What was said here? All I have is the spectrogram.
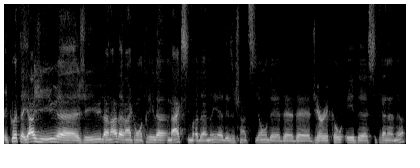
Écoute, hier, j'ai eu, euh, eu l'honneur de rencontrer le Max. Il m'a donné euh, des échantillons de, Jericho et de Citronana.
